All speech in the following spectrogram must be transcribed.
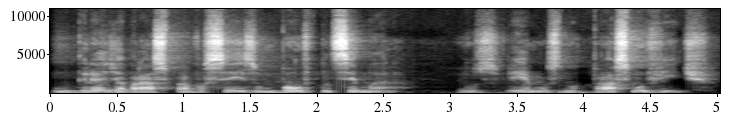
Um grande abraço para vocês, um bom fim de semana. Nos vemos no próximo vídeo.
